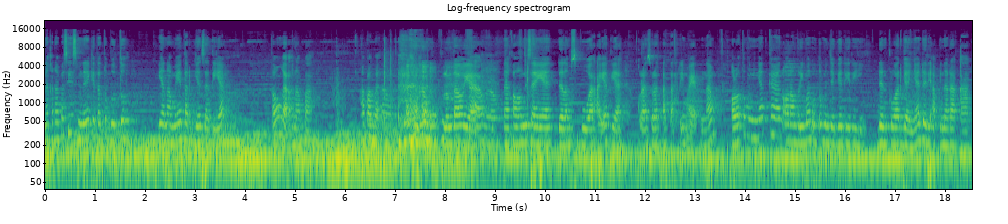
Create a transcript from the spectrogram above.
Nah, kenapa sih sebenarnya kita tuh butuh yang namanya tarbiyah zatiyah? Tahu nggak kenapa? Apa Mbak? belum tahu ya. Ah, belum. Nah, kalau misalnya dalam sebuah ayat ya, Quran surat At-Tahrim ayat 6, Allah tuh mengingatkan orang beriman untuk menjaga diri dan keluarganya dari api neraka.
